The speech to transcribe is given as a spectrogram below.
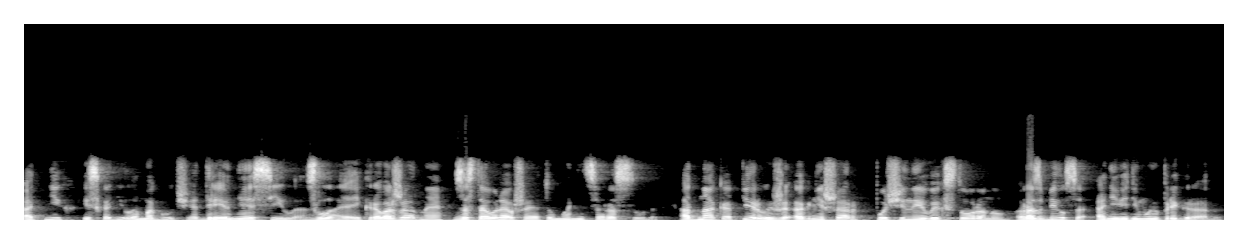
От них исходила могучая древняя сила, злая и кровожадная, заставлявшая туманиться рассудок. Однако первый же огнешар, пущенный в их сторону, разбился о невидимую преграду.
